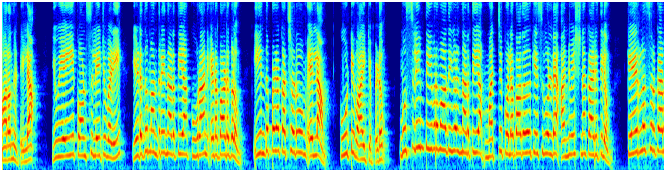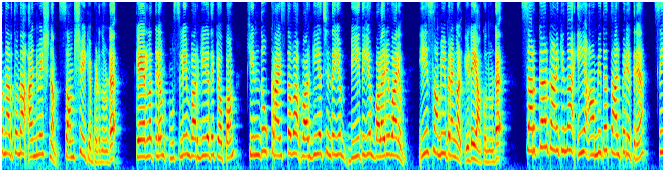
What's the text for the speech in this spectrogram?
മറന്നിട്ടില്ല. യു എ ഇ കോൺസുലേറ്റ് വഴി ഇടതു മന്ത്രി നടത്തിയ ഖുറാൻ ഇടപാടുകളും ഈന്തപ്പഴ കച്ചവടവും എല്ലാം കൂട്ടി വായിക്കപ്പെടും മുസ്ലിം തീവ്രവാദികൾ നടത്തിയ മറ്റ് കൊലപാതക കേസുകളുടെ അന്വേഷണ കാര്യത്തിലും കേരള സർക്കാർ നടത്തുന്ന അന്വേഷണം സംശയിക്കപ്പെടുന്നുണ്ട്. കേരളത്തിലും മുസ്ലിം വർഗീയതയ്ക്കൊപ്പം ഹിന്ദു ക്രൈസ്തവ വർഗീയ ചിന്തയും ഭീതിയും വളരുവാനും ഈ സമീപനങ്ങൾ ഇടയാക്കുന്നുണ്ട്. സർക്കാർ കാണിക്കുന്ന ഈ അമിത താൽപര്യത്തിന് സി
